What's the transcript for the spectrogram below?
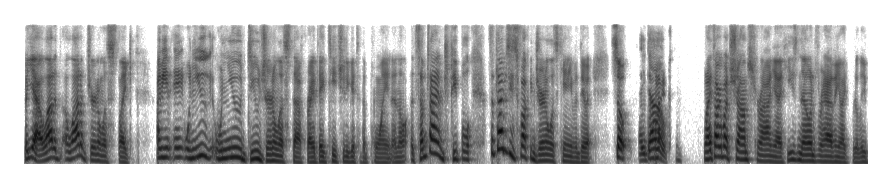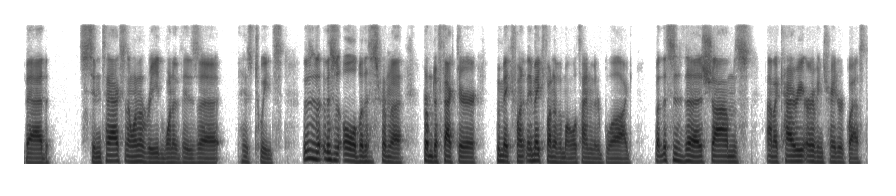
but yeah, a lot of a lot of journalists like I mean, it, when you when you do journalist stuff, right, they teach you to get to the point, and sometimes people, sometimes these fucking journalists can't even do it. So They when I, don't. when I talk about Shams Charania, he's known for having like really bad syntax, and I want to read one of his uh his tweets. This is this is old, but this is from a from Defector who make fun they make fun of him all the time in their blog. But this is the Shams on a Kyrie Irving trade request.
